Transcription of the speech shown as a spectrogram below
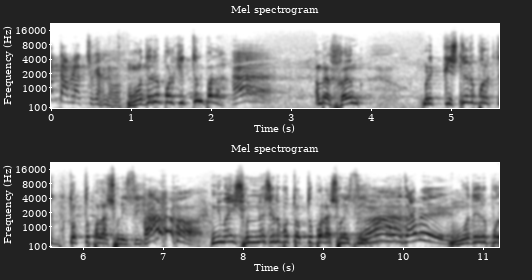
আর দাবড়াচ্ছ কেন? মদের উপর কীর্তন পালা। হ্যাঁ। আমরা স্বয়ং মানে কৃষ্ণের উপর তত্ত্বপালা শুনেছি। নিমাই সন্ন্যাসের উপর তত্ত্বপালা শুনেছি। হ্যাঁ যাবে। মদের উপর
